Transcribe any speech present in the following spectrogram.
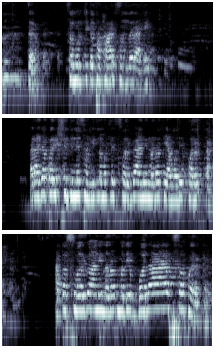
चला. समोरची कथा फार सुंदर आहे. राजा परीक्षितीने सांगितलं म्हटले स्वर्ग आणि नरक यामध्ये फरक काय? आता स्वर्ग आणि नरकमध्ये बराचसा फरक आहे.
